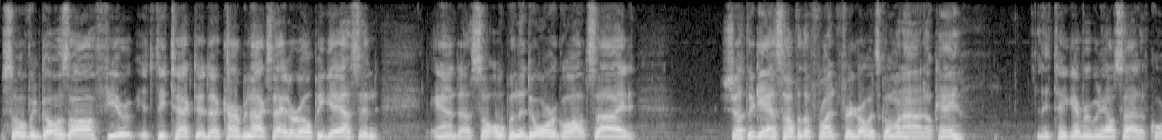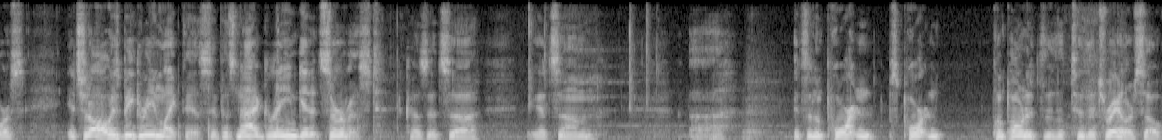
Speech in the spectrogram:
so if it goes off, you it's detected uh, carbon dioxide or LP gas, and and uh, so open the door, go outside, shut the gas off of the front, figure out what's going on. Okay, they take everybody outside, of course. It should always be green like this. If it's not green, get it serviced because it's uh it's um uh, it's an important important component to the to the trailer. So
